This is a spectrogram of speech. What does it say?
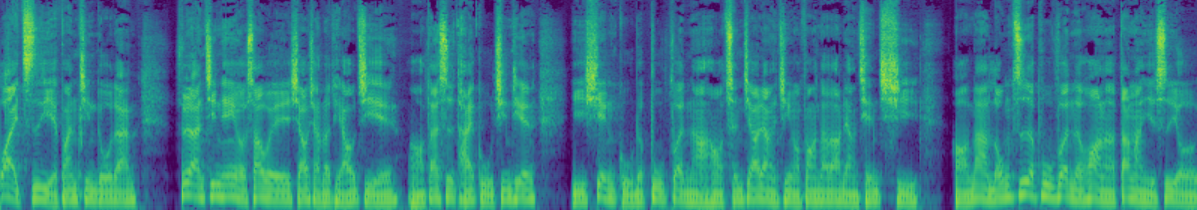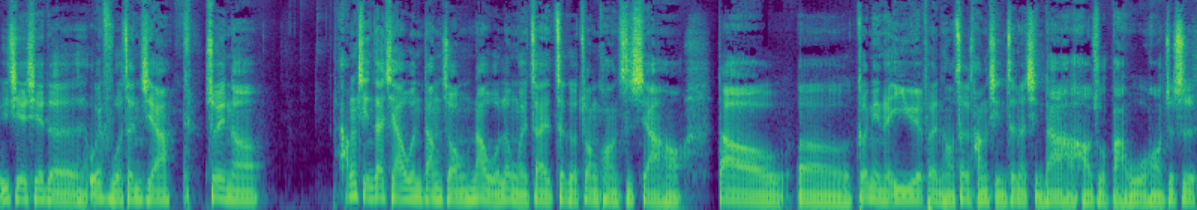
外资也翻进多单，虽然今天有稍微小小的调节啊，但是台股今天以现股的部分啊，哈，成交量已经有放大到两千七。哦，那融资的部分的话呢，当然也是有一些些的微幅的增加，所以呢，行情在加温当中。那我认为在这个状况之下，哈，到呃隔年的一月份哈，这个行情真的请大家好好做把握哈，就是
